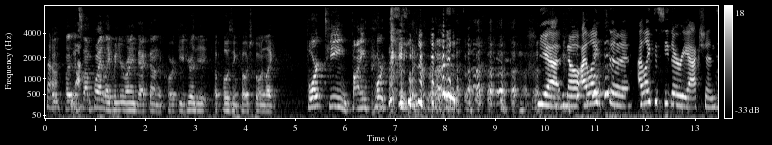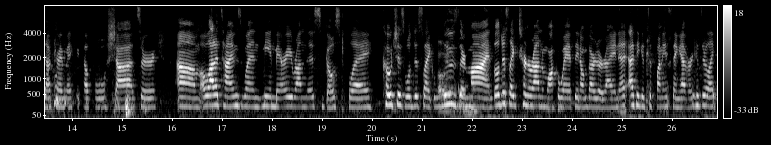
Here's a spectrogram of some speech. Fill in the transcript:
So, But, but yeah. at some point, like when you're running back down the court, do you hear the opposing coach going like, 14, fine 14. yeah no i like to i like to see their reactions after i make a couple shots or um, a lot of times when me and mary run this ghost play coaches will just like Oh, lose yeah. their mind they'll just like turn around and walk away if they don't guard it right and i, think it's the funniest thing ever because they're like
